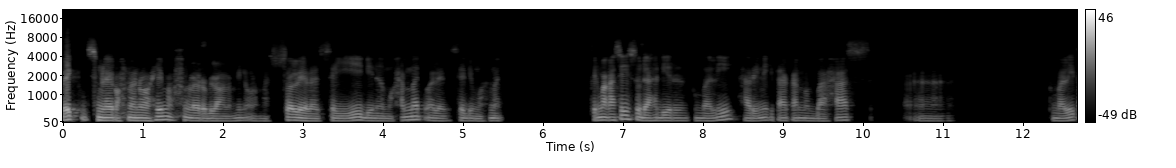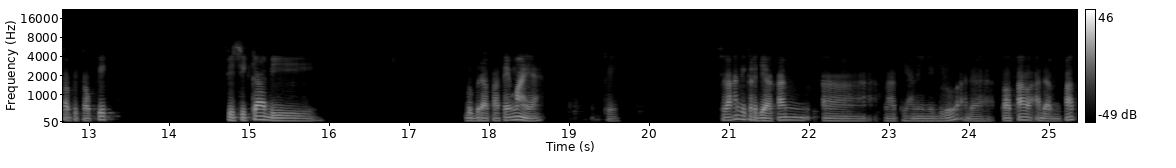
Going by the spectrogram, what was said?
Baik, bismillahirrahmanirrahim. Alhamdulillahirrahmanirrahim. Sayyidina Muhammad wa sayyidina Muhammad. Terima kasih sudah hadir kembali. Hari ini kita akan membahas uh, kembali topik-topik fisika di beberapa tema ya. Oke. Silakan dikerjakan uh, latihan ini dulu. Ada total ada empat.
